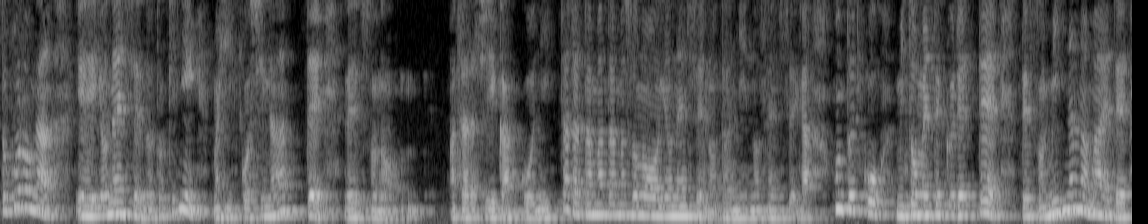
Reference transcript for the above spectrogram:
ところが、えー4年生の時に、まあ、引っ越しがあって、でその、新しい学校に行ったら、たまたまその4年生の担任の先生が、本当にこう、認めてくれて、で、そのみんなの前で、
